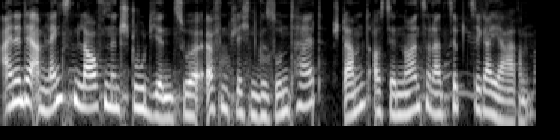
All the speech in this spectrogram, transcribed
Eine der am längsten laufenden Studien zur öffentlichen Gesundheit stammt aus den 1970er Jahren,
